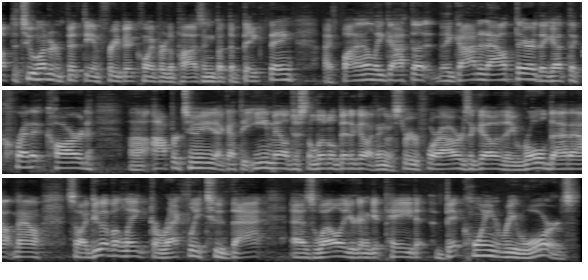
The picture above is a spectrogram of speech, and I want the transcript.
up to 250 in free Bitcoin for depositing. But the big thing, I finally got the, they got it out there. They got the credit card uh, opportunity. I got the email just a little bit ago. I think it was three or four hours ago. They rolled that out now. So I do have a link directly to that as well. You're going to get paid Bitcoin rewards.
